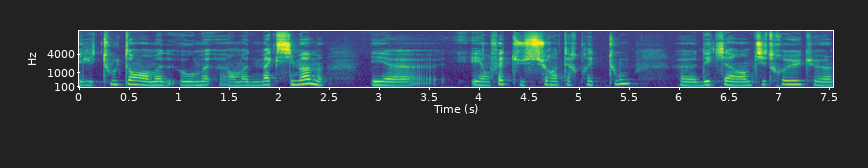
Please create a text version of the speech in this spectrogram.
il est tout le temps en mode, en mode maximum. Et, et en fait tu surinterprètes tout Euh, dès qu'il y a un petit truc, euh,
